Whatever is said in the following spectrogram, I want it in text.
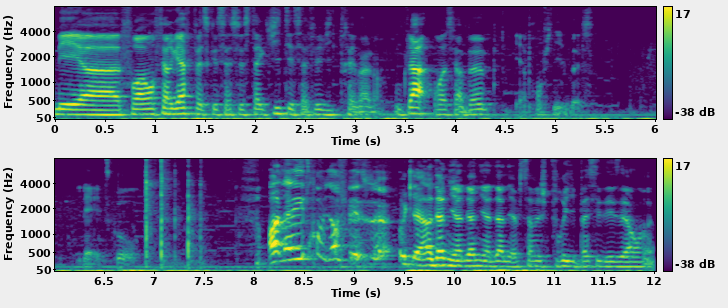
Mais euh, faut vraiment faire gaffe parce que ça se stack vite et ça fait vite très mal. Donc là on va se faire bump et après on finit le boss. Let's go. Oh là il est trop bien fait ce jeu Ok un dernier, un dernier, un dernier. Mais je pourrais y passer des heures.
